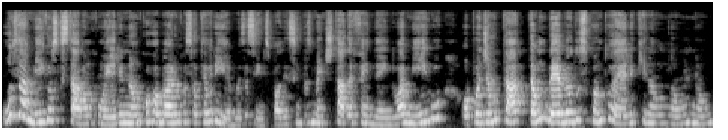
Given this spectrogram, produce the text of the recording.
os amigos que estavam com ele não corroboram com essa teoria, mas assim, eles podem simplesmente estar defendendo o amigo ou podiam estar tão bêbados quanto ele que não, não, não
